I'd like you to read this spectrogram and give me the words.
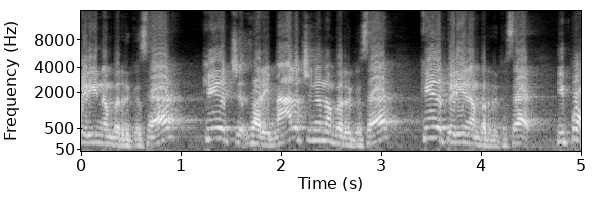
பெரிய நம்பர் இருக்கு சார் கீழே சாரி மேல சின்ன நம்பர் இருக்கு சார் கீழே பெரிய நம்பர் இருக்கு சார் இப்போ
